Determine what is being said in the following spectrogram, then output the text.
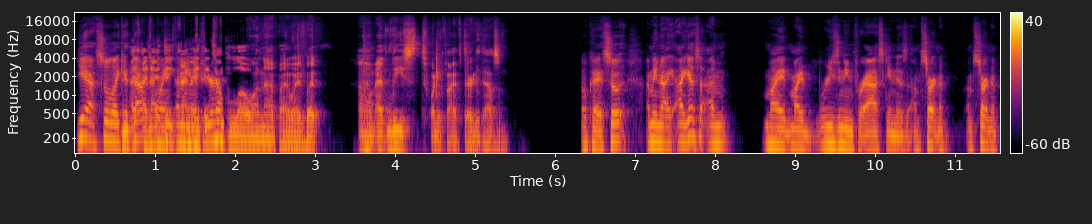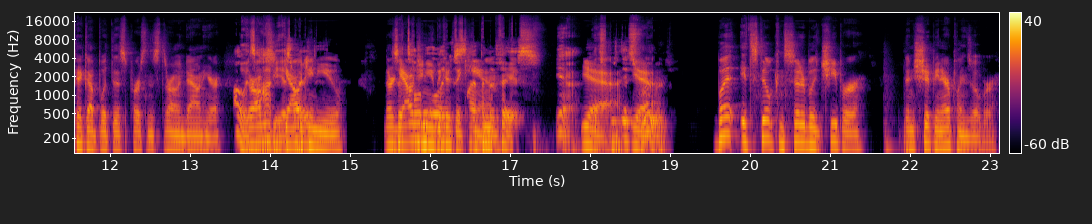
Yeah. So like And at I, that point, I think, I mean, I think I'm low on that, by the way, but um, at least 25, 30,000. okay, so I mean, I, I guess I'm my my reasoning for asking is I'm starting to I'm starting to pick up what this person's throwing down here. Oh, it's They're obviously obvious, gouging right? you. They're It's gouging total, you like, because they slap can. in the face. Yeah, Yeah, it's, it's yeah. rude. but it's still considerably cheaper than shipping airplanes over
